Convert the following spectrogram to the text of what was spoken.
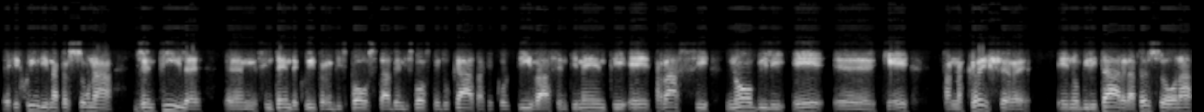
che quindi una persona gentile, eh, si intende qui ben disposta, ben disposta, educata, che coltiva sentimenti e prassi nobili e eh, che fanno accrescere e nobilitare la persona,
